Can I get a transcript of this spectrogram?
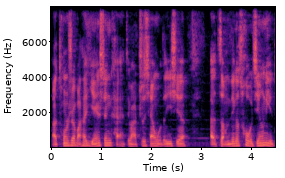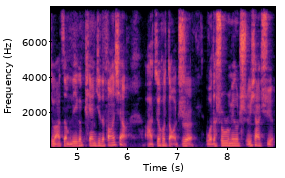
啊，同时要把它延伸开，对吧？之前我的一些呃怎么的一个错误经历，对吧？怎么的一个偏激的方向啊，最后导致我的收入没有持续下去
